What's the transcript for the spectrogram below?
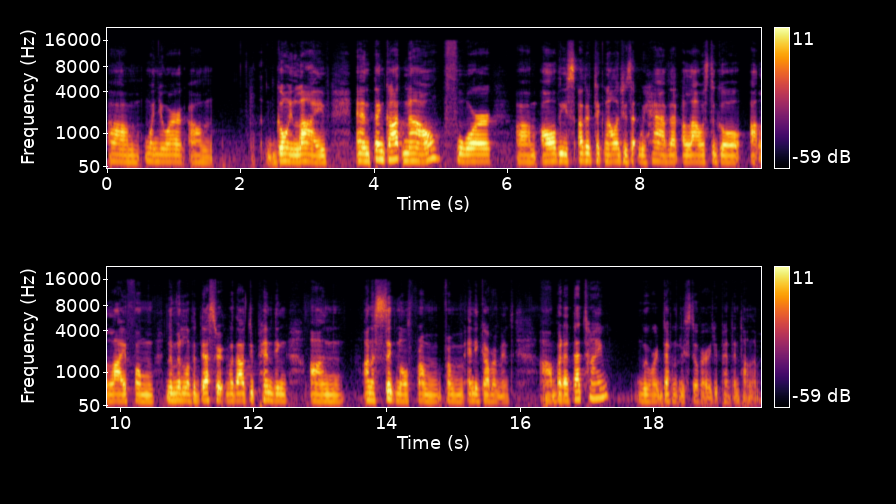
um, when you are um, going live. And thank God now for um, all these other technologies that we have that allow us to go uh, live from the middle of the desert without depending on, on a signal from, from any government. Uh, but at that time, we were definitely still very dependent on them.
